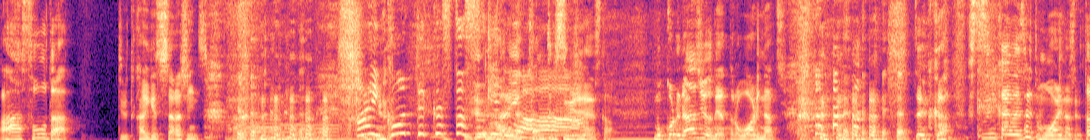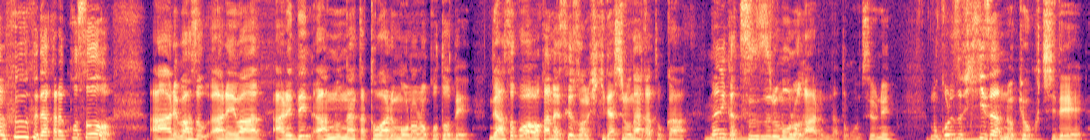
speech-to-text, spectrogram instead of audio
ああ、そうだって言って解決したらしいんですよ。はい、コンテクストすぎるわ。はい、コンテクストすぎるじゃないですか。もうこれラジオでやったら終わりなんですよ。というか、普通に会話されても終わりなんですよ。多分夫婦だからこそ、ああれはあそ、あれは、あれで、あの、なんかとあるもののことで、で、あそこは分かんないですけど、その引き出しの中とか、何か通ずるものがあるんだと思うんですよね。もうこれぞ引き算の極致で、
